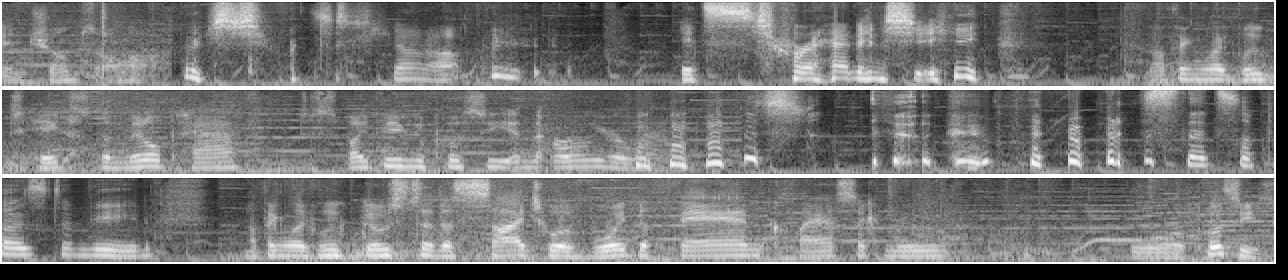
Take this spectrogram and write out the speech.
and jumps off. shut, shut up. It's strategy. Nothing like Luke takes the middle path despite being a pussy in the earlier round. what is that supposed to mean? Nothing like Luke goes to the side to avoid the fan classic move for pussies.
